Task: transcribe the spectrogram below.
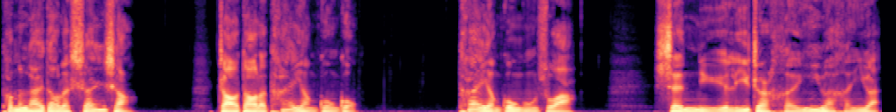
他们来到了山上，找到了太阳公公。太阳公公说：“啊，神女离这儿很远很远，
